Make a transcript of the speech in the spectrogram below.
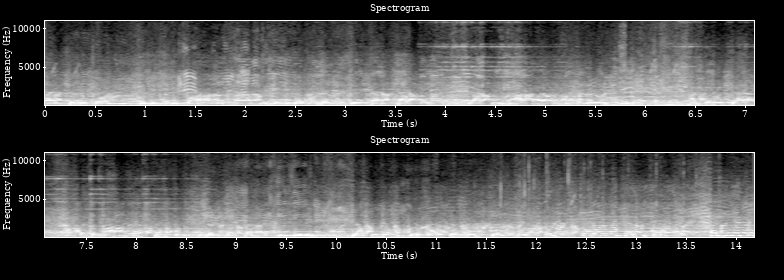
আরেকটি বল তিনি তিনি বাড়ান আপনি যেটি বলছিলেন যে তার চাপে রাত্রি ঢাকা অবস্থানে রয়েছে আসলে স্যার আপনাকে মাথায় রাখতে হবে ছিলেন স্যার একটি জিনিস যে আপনি যখন করে বলতে হোল্ড করবেন যে আপনি পরবর্তীতে একটি কথা তার জিনিসটা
